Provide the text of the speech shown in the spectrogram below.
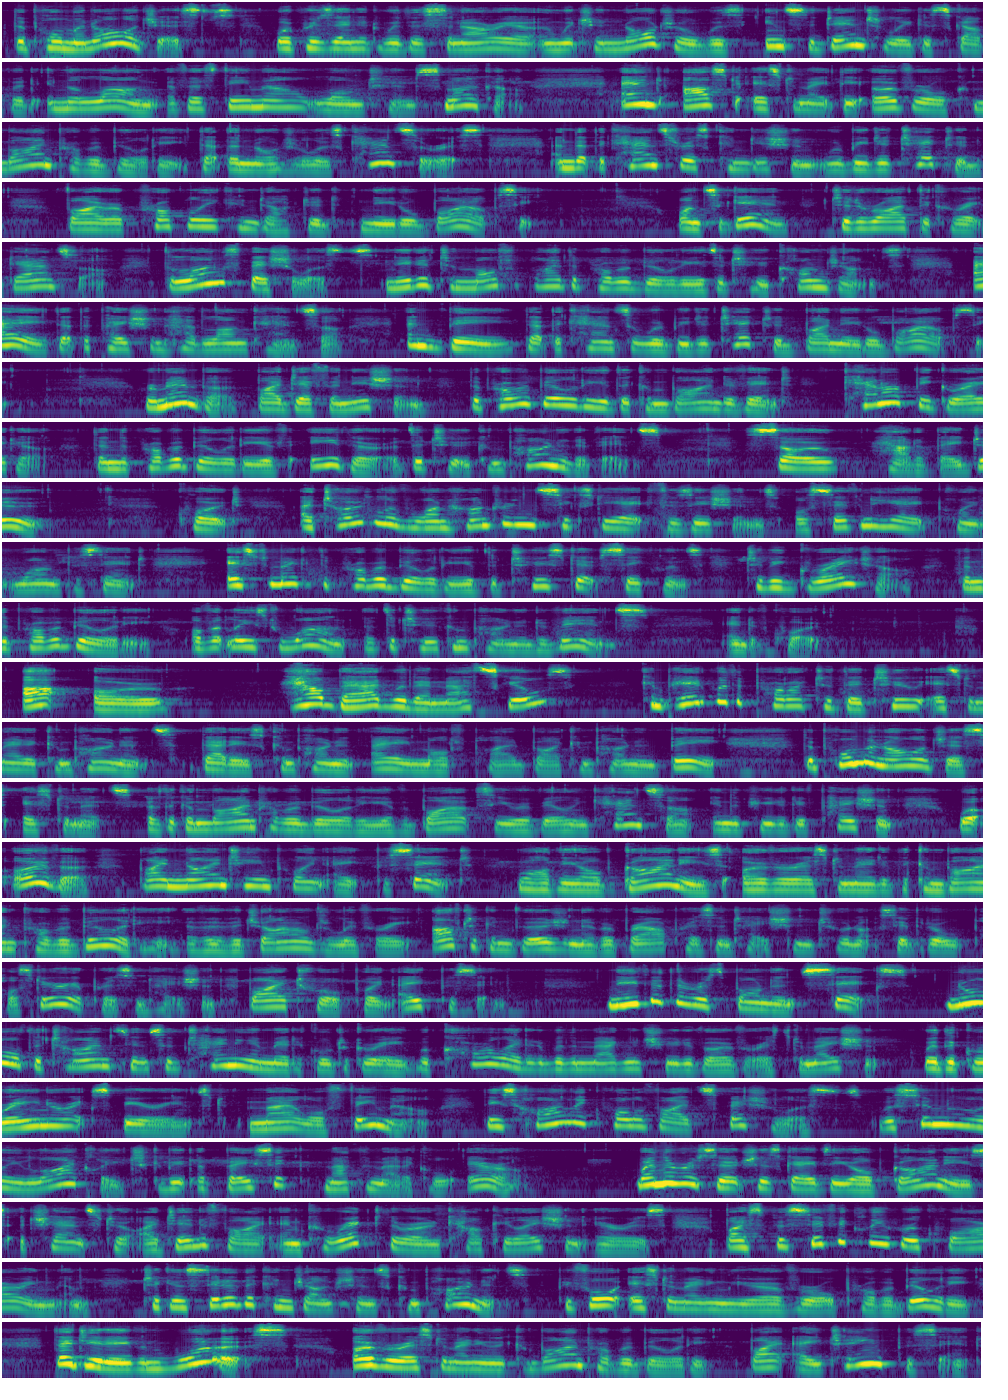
The pulmonologists were presented with a scenario in which a nodule was incidentally discovered in the lung of a female long term smoker and asked to estimate the overall combined probability that the nodule is cancerous and that the cancerous condition would be detected via a properly conducted needle biopsy. Once again, to derive the correct answer, the lung specialists needed to multiply the probability of the two conjuncts A, that the patient had lung cancer, and B, that the cancer would be detected by needle biopsy. Remember, by definition, the probability of the combined event cannot be greater than the probability of either of the two component events. So, how did they do? Quote, a total of 168 physicians, or 78.1%, estimated the probability of the two step sequence to be greater than the probability of at least one of the two component events. End of quote. Uh oh. How bad were their math skills? Compared with the product of their two estimated components, that is, component A multiplied by component B, the pulmonologist's estimates of the combined probability of a biopsy revealing cancer in the putative patient were over by 19.8%, while the OB-GYNs overestimated the combined probability of a vaginal delivery after conversion of a brow presentation to an occipital posterior presentation by 12.8%. Neither the respondent's sex nor the time since obtaining a medical degree were correlated with the magnitude of overestimation. Whether green or experienced, male or female, these highly qualified specialists were similarly likely to commit a basic mathematical error. When the researchers gave the OB-GYNs a chance to identify and correct their own calculation errors by specifically requiring them to consider the conjunction's components before estimating the overall probability, they did even worse, overestimating the combined probability by 18%.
